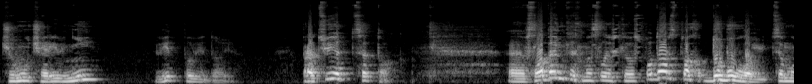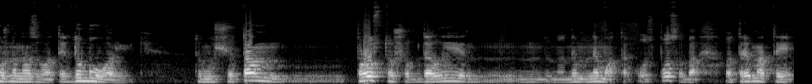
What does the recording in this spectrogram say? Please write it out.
Чому чарівні? Відповідаю. Працює це так. Е, В слабеньких мисливських господарствах добувають, це можна назвати, добувають. Тому що там просто щоб дали, нема такого способу отримати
